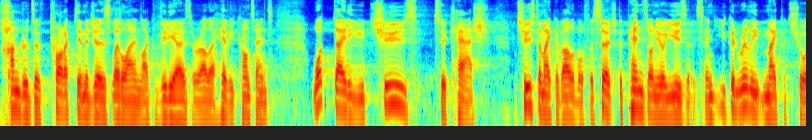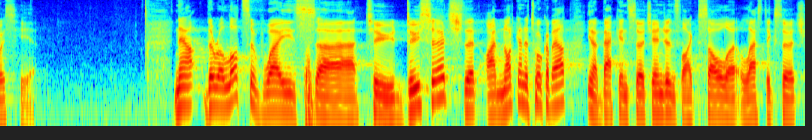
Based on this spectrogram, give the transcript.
hundreds of product images, let alone like videos or other heavy content. What data you choose to cache, choose to make available for search depends on your users, and you can really make a choice here. Now, there are lots of ways uh, to do search that I'm not going to talk about. You know, back-end search engines like Solr, Elasticsearch,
